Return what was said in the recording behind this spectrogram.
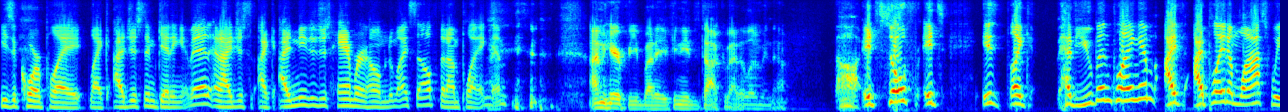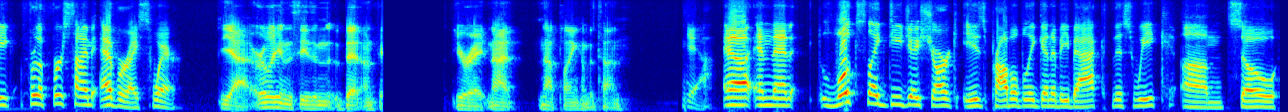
He's a core play. Like I just am getting him in, and I just I, I need to just hammer it home to myself that I'm playing him. I'm here for you, buddy. If you need to talk about it, let me know. Oh, it's so it's it's like have you been playing him? I I played him last week for the first time ever. I swear. Yeah, early in the season, a bit unfair. You're right. Not not playing him a ton. Yeah, uh, and then looks like DJ Chark is probably going to be back this week. Um, so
